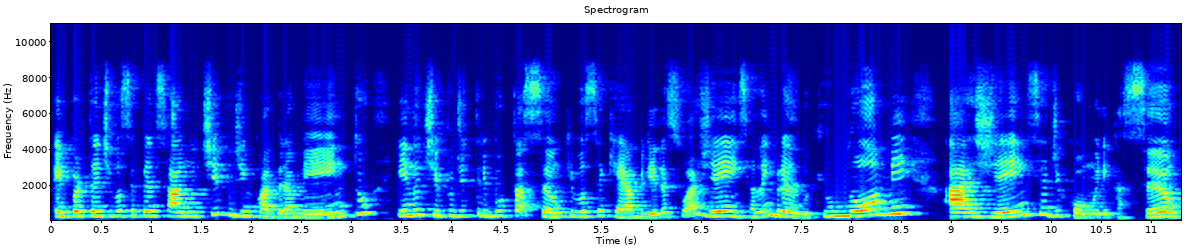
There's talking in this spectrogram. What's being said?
é importante você pensar no tipo de enquadramento e no tipo de tributação que você quer abrir a sua agência. Lembrando que o nome agência de comunicação,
